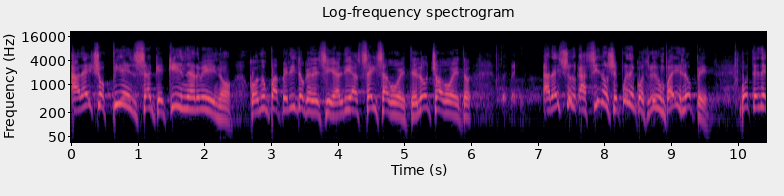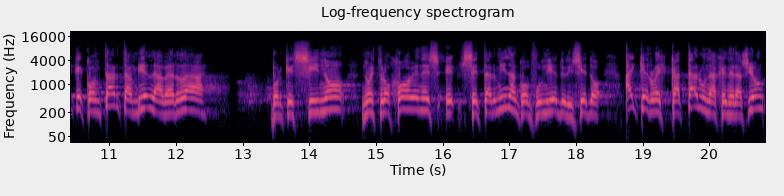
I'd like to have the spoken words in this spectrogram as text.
Ahora ellos piensan que Kirchner vino con un papelito que decía, el día 6 hago este, el 8 hago esto. Ahora eso, así no se puede construir un país, López. Vos tenés que contar también la verdad, porque si no, nuestros jóvenes eh, se terminan confundiendo y diciendo, hay que rescatar una generación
